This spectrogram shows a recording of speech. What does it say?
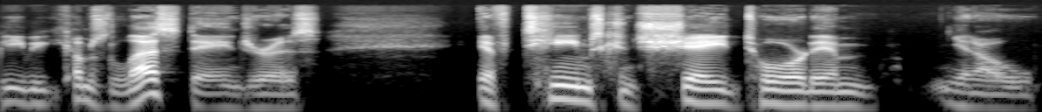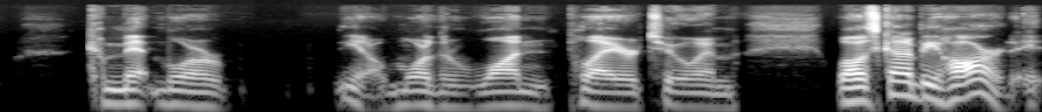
he becomes less dangerous if teams can shade toward him. You know, commit more, you know, more than one player to him. Well, it's going to be hard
